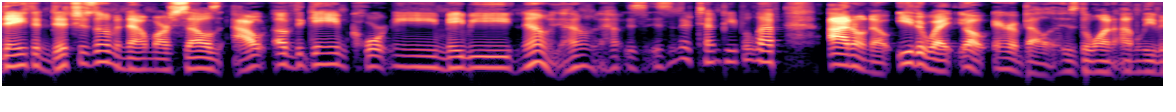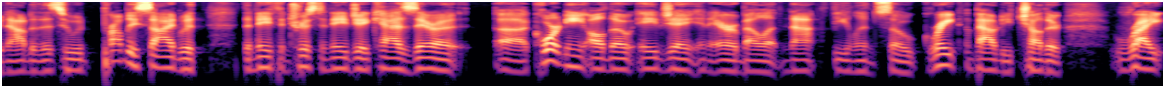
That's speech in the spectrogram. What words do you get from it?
Nathan ditches them and now Marcel's out of the game, Courtney maybe no, I don't. Is, isn't there ten people left? I don't know. Either way, oh Arabella is the one I'm leaving out of this, who would probably side with the Nathan Tristan AJ Kaz Zara uh, Courtney, although AJ and Arabella not feeling so great about each other right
